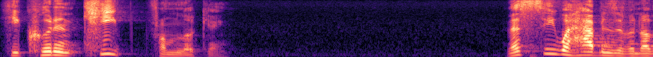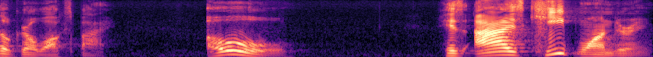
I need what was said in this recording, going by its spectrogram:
he couldn't keep from looking. Let's see what happens if another girl walks by. Oh, his eyes keep wandering.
